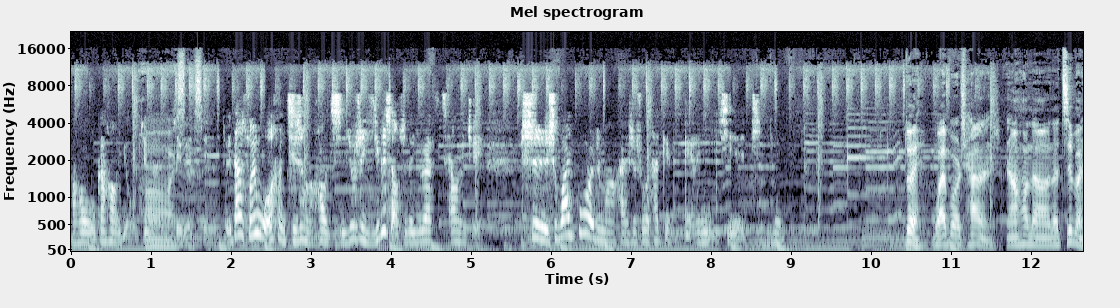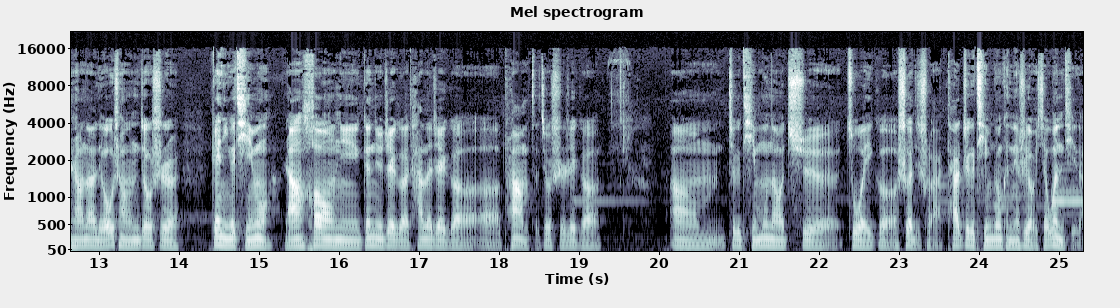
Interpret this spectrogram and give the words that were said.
然后我刚好有这个这个对，但所以我很其实很好奇，就是一个小时的 UX challenge 是是 whiteboard 吗？还是说他给给了你一些题目？对，whiteboard challenge，然后呢，那基本上的流程就是给你一个题目，然后你根据这个它的这个呃 prompt，就是这个。嗯，这个题目呢，去做一个设计出来。它这个题目中肯定是有一些问题的。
